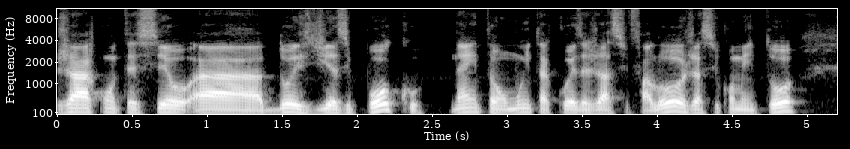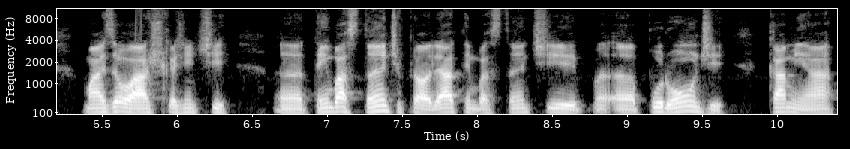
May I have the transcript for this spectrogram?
já aconteceu há dois dias e pouco, né? Então muita coisa já se falou, já se comentou. Mas eu acho que a gente uh, tem bastante para olhar, tem bastante uh, por onde caminhar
